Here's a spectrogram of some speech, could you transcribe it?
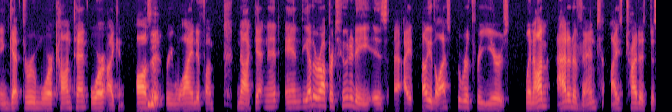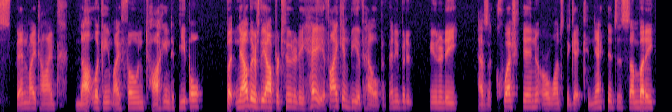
and get through more content, or I can pause it, mm-hmm. rewind if I'm not getting it. And the other opportunity is, I tell you, the last two or three years, when I'm at an event, I try to just spend my time not looking at my phone, talking to people. But now there's the opportunity, hey, if I can be of help, if anybody in the community has a question or wants to get connected to somebody,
